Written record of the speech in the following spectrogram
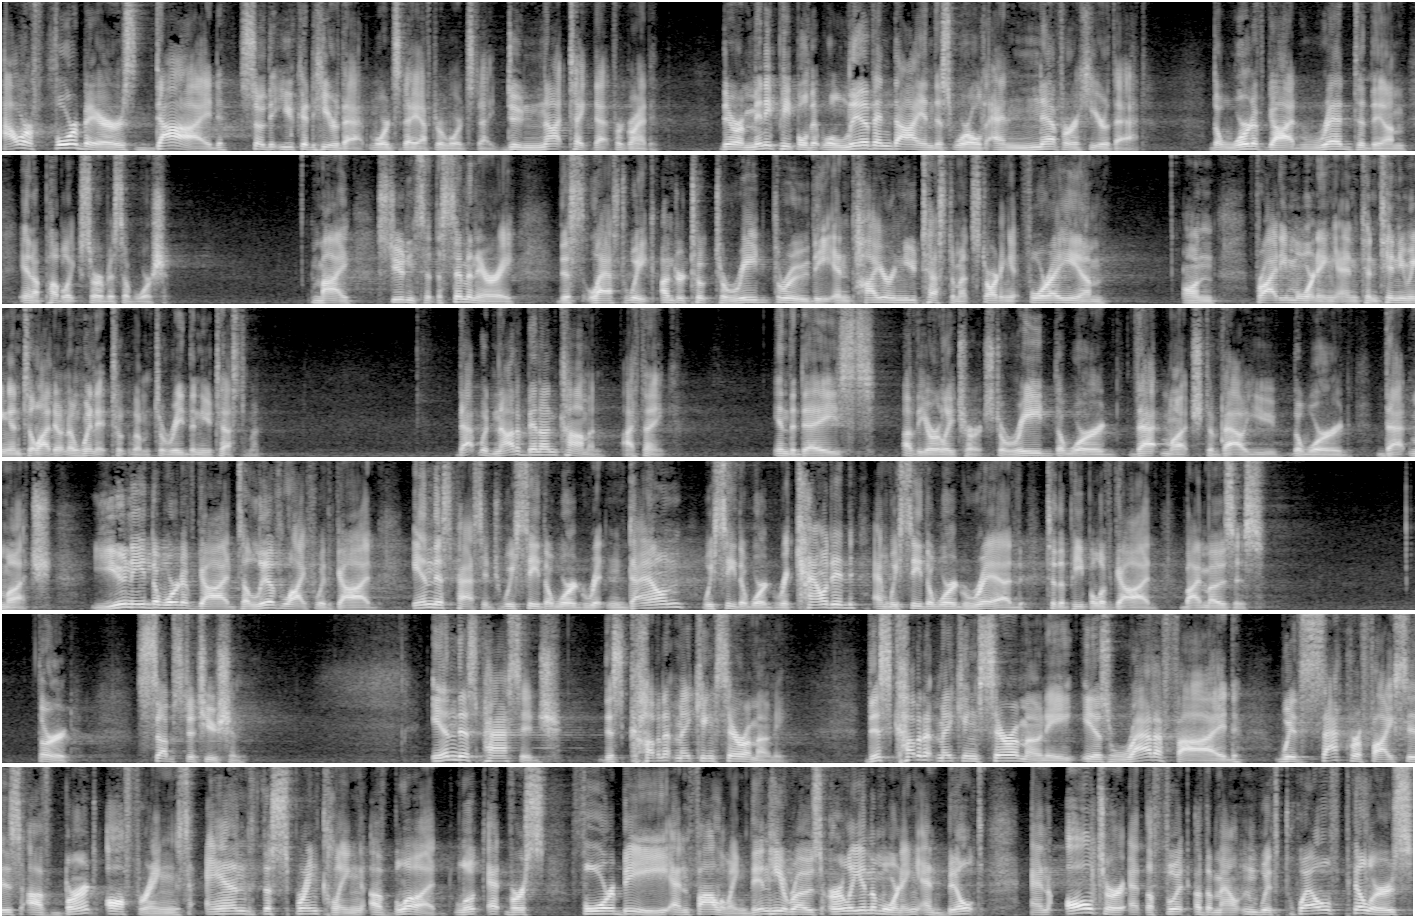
Our forebears died so that you could hear that Lord's Day after Lord's Day. Do not take that for granted. There are many people that will live and die in this world and never hear that. The Word of God read to them in a public service of worship. My students at the seminary this last week undertook to read through the entire New Testament starting at 4 a.m. on Friday morning and continuing until I don't know when it took them to read the New Testament. That would not have been uncommon, I think, in the days of the early church to read the Word that much, to value the Word that much. You need the Word of God to live life with God. In this passage, we see the Word written down, we see the Word recounted, and we see the Word read to the people of God by Moses. Third, substitution. In this passage, this covenant making ceremony, this covenant making ceremony is ratified with sacrifices of burnt offerings and the sprinkling of blood. Look at verse 4b and following. Then he arose early in the morning and built an altar at the foot of the mountain with 12 pillars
